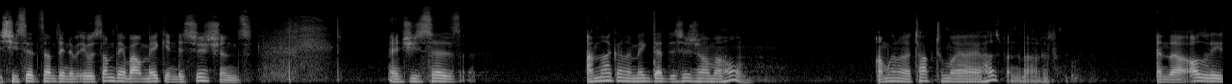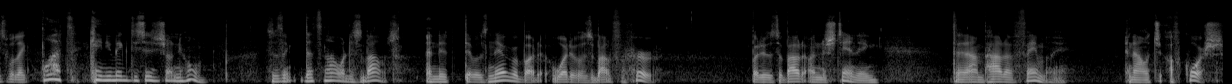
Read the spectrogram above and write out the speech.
She said something. It was something about making decisions, and she says, I'm not going to make that decision on my own. I'm going to talk to my husband about it. And the other ladies were like, What? Can you make decisions on your own? So I was like, That's not what it's about. And it, there was never about it, what it was about for her. But it was about understanding that I'm part of a family. And I'll, of course,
